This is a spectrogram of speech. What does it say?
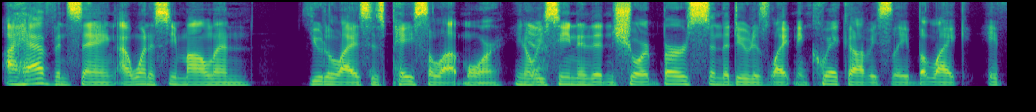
I have been saying I want to see Malen utilize his pace a lot more. You know, Yeah. we've seen it in short bursts, and the dude is lightning quick, obviously. But like, if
